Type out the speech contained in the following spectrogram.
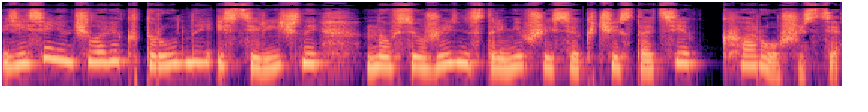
Есенин человек трудный, истеричный, но всю жизнь стремившийся к чистоте, к хорошести.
